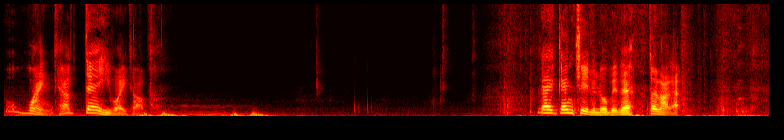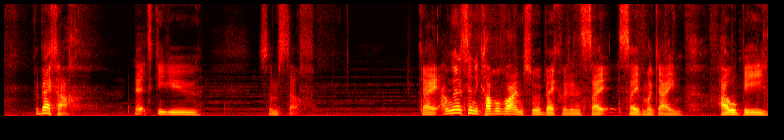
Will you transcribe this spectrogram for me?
What wank. How dare he wake up? Okay, game cheated a little bit there. Don't like that. Rebecca, let's give you some stuff. Okay, I'm going to send a couple of items to Rebecca and sa save my game. I will be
